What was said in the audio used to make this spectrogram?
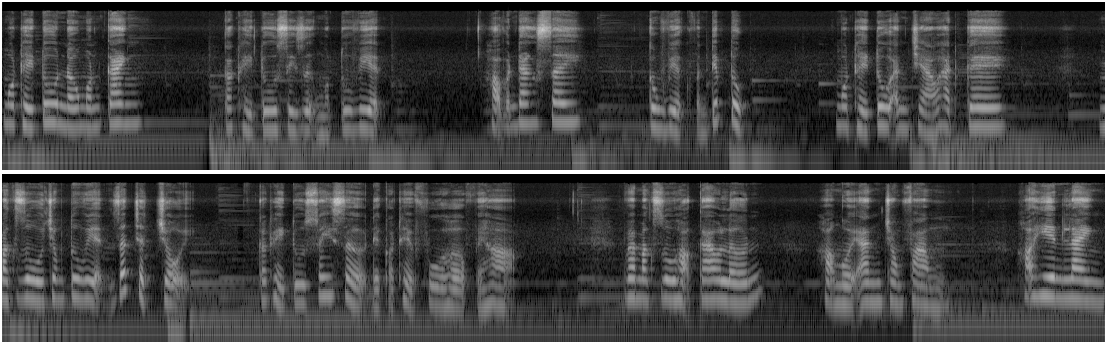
Một thầy tu nấu món canh. Các thầy tu xây dựng một tu viện. Họ vẫn đang xây, công việc vẫn tiếp tục một thầy tu ăn cháo hạt kê. Mặc dù trong tu viện rất chật trội, các thầy tu xoay sở để có thể phù hợp với họ. Và mặc dù họ cao lớn, họ ngồi ăn trong phòng, họ hiền lành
